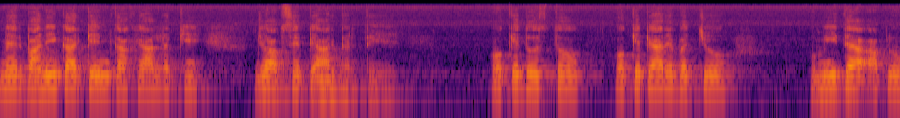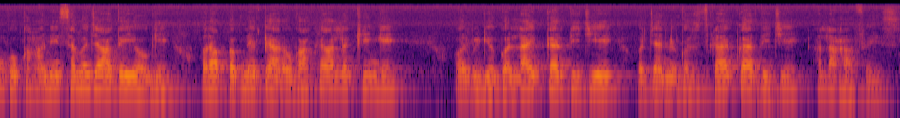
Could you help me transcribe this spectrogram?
मेहरबानी करके इनका ख्याल रखें, जो आपसे प्यार करते हैं। ओके दोस्तों, ओके प्यारे बच्चों, उम्मीद है आप लोगों को कहानी समझ आ गई होगी और आप अपने प्यारों का ख्याल रखेंगे। और वीडियो को लाइक कर दीजिए और चैनल को सब्सक्राइब कर दीजिए। अल्लाह हाफिज़।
